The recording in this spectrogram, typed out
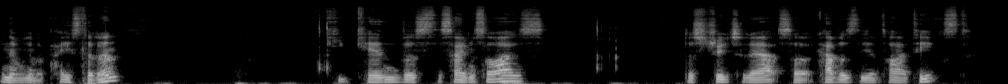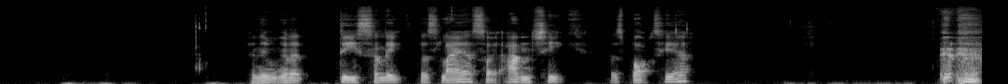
And then we're going to paste it in. Keep canvas the same size. Just stretch it out so it covers the entire text. And then we're going to deselect this layer, so uncheck this box here.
